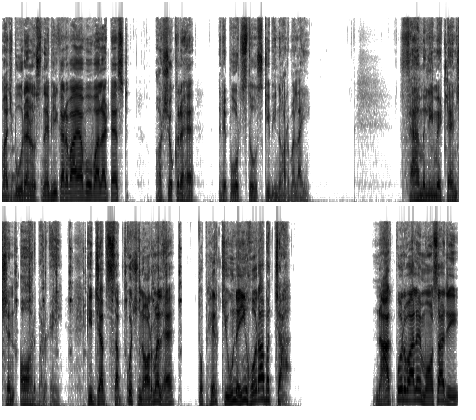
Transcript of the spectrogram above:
मजबूरन उसने भी करवाया वो वाला टेस्ट और शुक्र है रिपोर्ट्स तो उसकी भी नॉर्मल आई। फैमिली में टेंशन और बढ़ गई, कि जब सब कुछ नॉर्मल है तो फिर क्यों नहीं हो रहा बच्चा? नागपुर वाले मौसा जी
